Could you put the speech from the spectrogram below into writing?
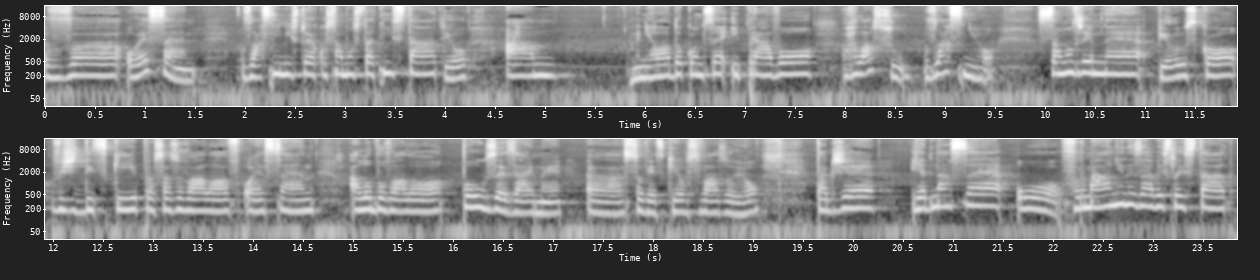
v OSN vlastní místo jako samostatný stát, jo, a Měla dokonce i právo hlasu vlastního. Samozřejmě Bělorusko vždycky prosazovala v OSN a lobovalo pouze zájmy uh, Sovětského svazu. Jo? Takže jedná se o formálně nezávislý stát,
